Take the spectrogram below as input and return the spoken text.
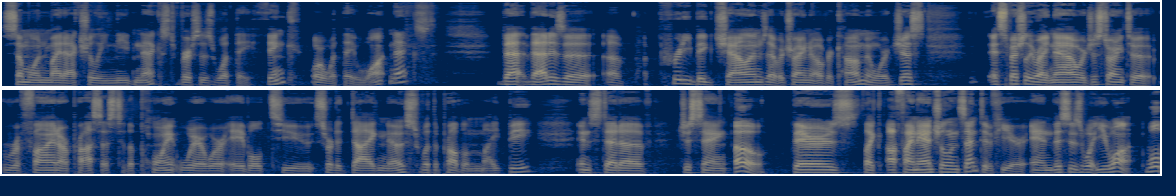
someone might actually need next versus what they think or what they want next that that is a, a, a pretty big challenge that we're trying to overcome and we're just especially right now we're just starting to refine our process to the point where we're able to sort of diagnose what the problem might be instead of just saying, "Oh, there's like a financial incentive here and this is what you want. We'll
